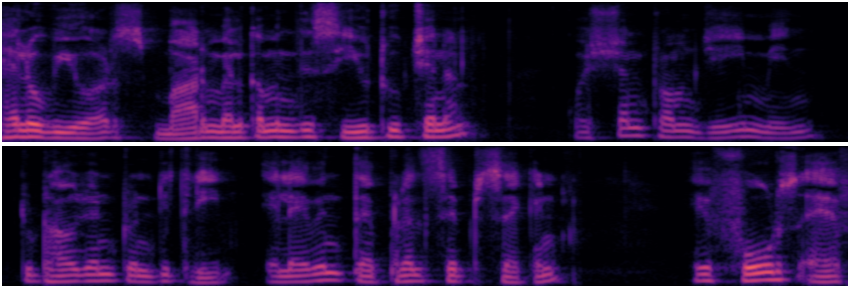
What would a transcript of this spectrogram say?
Hello viewers, warm welcome in this YouTube channel. Question from JEE Main 2023, 11th April shift 2nd. If force F,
